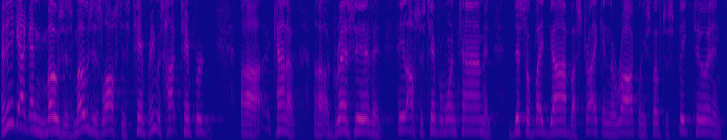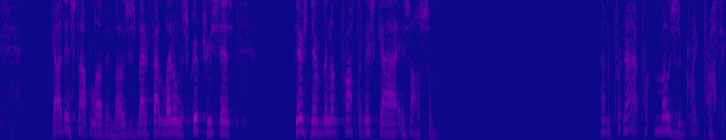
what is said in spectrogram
And then you got a guy named Moses. Moses lost his temper. He was hot tempered, uh, kind of uh, aggressive, and he lost his temper one time and disobeyed God by striking the rock when he was supposed to speak to it. And God didn't stop loving Moses. Matter of fact, later on in the scripture, he says, There's never been another prophet. This guy is awesome. Now, the, now, Moses is a great prophet.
